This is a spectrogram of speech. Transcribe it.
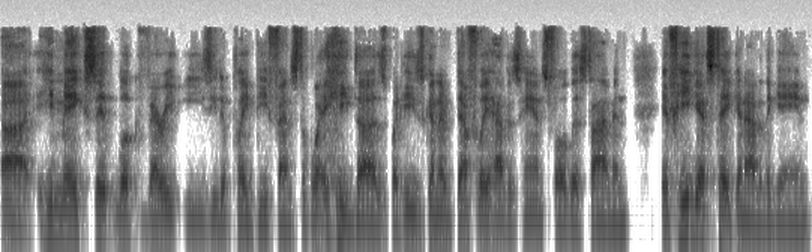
uh, he makes it look very easy to play defense the way he does, but he's going to definitely have his hands full this time. And if he gets taken out of the game,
